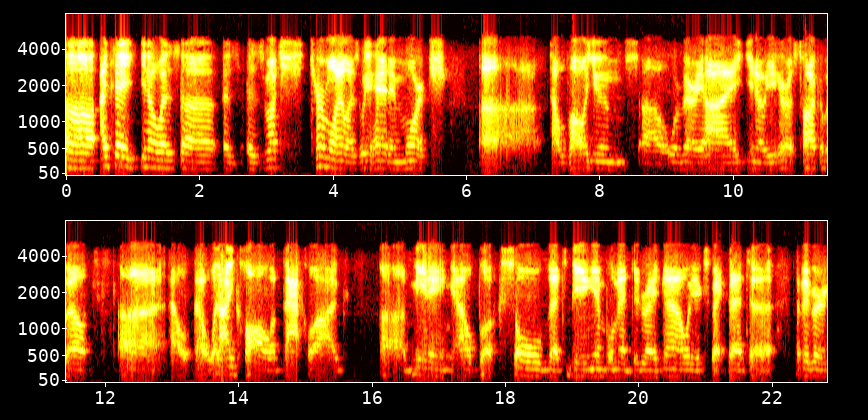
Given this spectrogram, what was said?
Uh, I'd say, you know, uh, as much turmoil as we had in March, uh, our volumes were very high. You know, you hear us talk about what I call a backlog, meaning our book sold that's being implemented right now. We expect that to have a very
